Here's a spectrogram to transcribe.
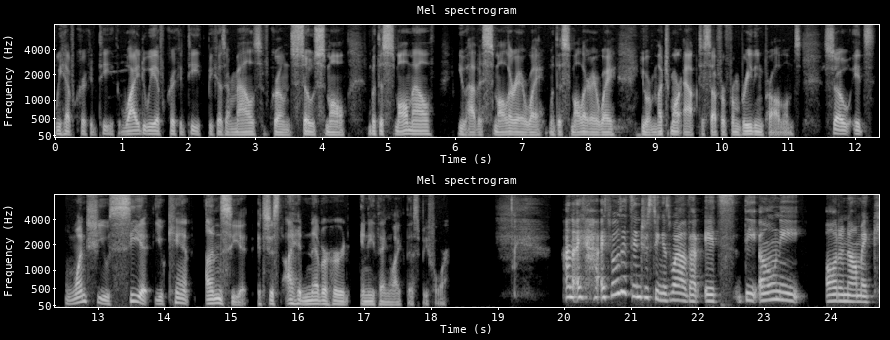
We have crooked teeth. Why do we have crooked teeth? Because our mouths have grown so small. With a small mouth, you have a smaller airway. With a smaller airway, you are much more apt to suffer from breathing problems. So it's once you see it, you can't unsee it. It's just, I had never heard anything like this before. And I, I suppose it's interesting as well that it's the only autonomic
